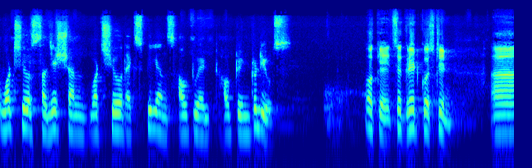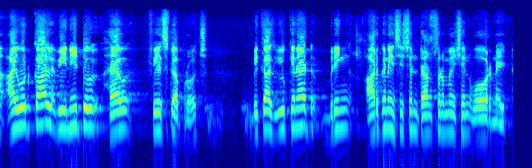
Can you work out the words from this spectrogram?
what's your suggestion? What's your experience? How to how to introduce? Okay it's a great question. Uh, i would call we need to have phased approach because you cannot bring organization transformation overnight.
